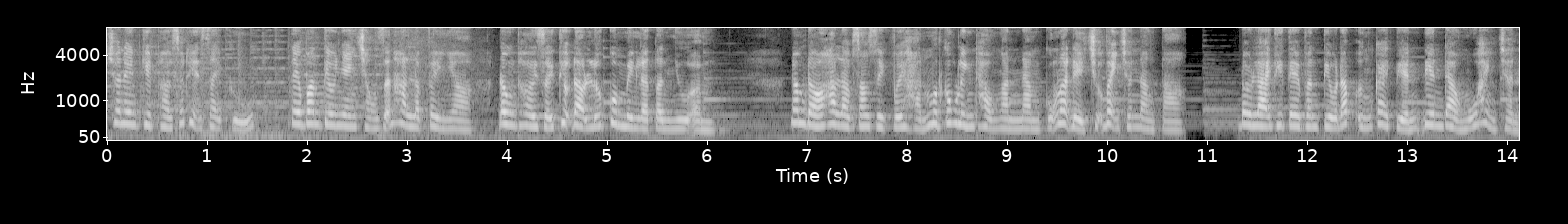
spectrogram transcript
cho nên kịp thời xuất hiện giải cứu. Tề Vân Tiêu nhanh chóng dẫn Hàn Lập về nhà, đồng thời giới thiệu đạo lữ của mình là Tần Như Âm. Năm đó Hàn Lập giao dịch với hắn một gốc linh thảo ngàn năm cũng là để chữa bệnh cho nàng ta. Đổi lại thì Tề Vân Tiêu đáp ứng cải tiến điên đảo ngũ hành trận.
